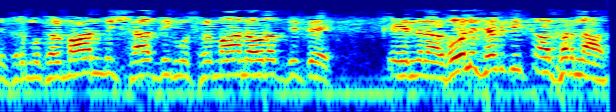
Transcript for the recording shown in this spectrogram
تو پھر مسلمان کی شادی مسلمان عورت دی ہو نہیں سکتی کافر نال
